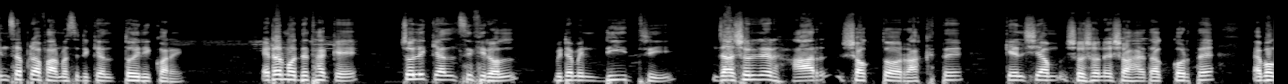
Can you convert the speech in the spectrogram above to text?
ইনসেপ্টা ফার্মাসিউটিক্যাল তৈরি করে। এটার মধ্যে থাকে চলিক্যালসিফিরল ভিটামিন ডি থ্রি, যা শরীরের হাড় শক্ত রাখতে, ক্যালসিয়াম শোষণে সহায়তা করতে এবং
